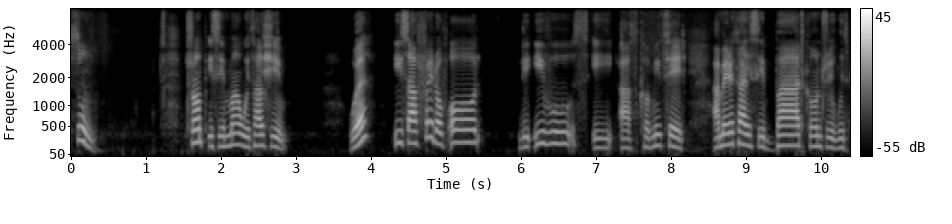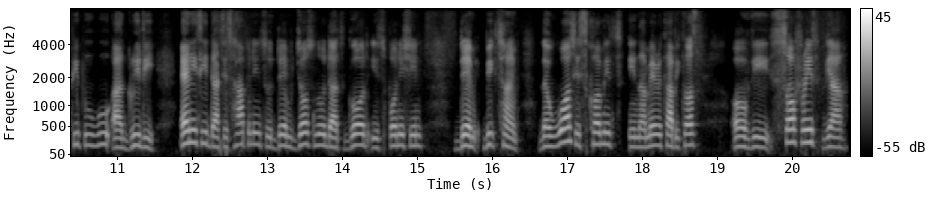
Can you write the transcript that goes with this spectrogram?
soon. Trump is a man without shame. Well, he's afraid of all the evils he has committed. America is a bad country with people who are greedy. Anything that is happening to them, just know that God is punishing them big time. The worst is coming in America because of the sufferings they are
